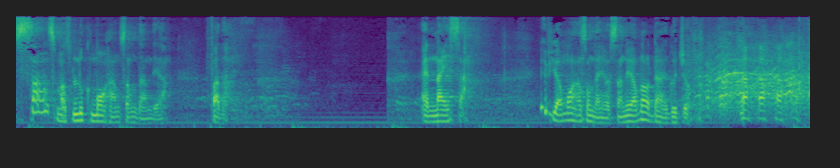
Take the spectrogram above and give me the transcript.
Sons must look more handsome than their father. And nicer. If you are more handsome than your son, you have not done a good job.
